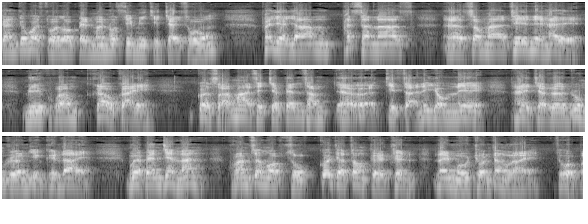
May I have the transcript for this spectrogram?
กันก็ว่าตัวเราเป็นมนุษย์ที่มีจิตใจสูง พยายามพัฒนา สมาธินี่ให้มีความก้าวไกล ก็สามารถที่จะเป็นทำจิตนิยมนี้ให้เจริญรุ่งเรืองยิ่งขึ้นได้ เมื่อเป็นเช่นนั้น ความสงบสุขก็จะต้องเกิดขึ้นในหมู่ชนทั้งหลาย ทั่วไป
